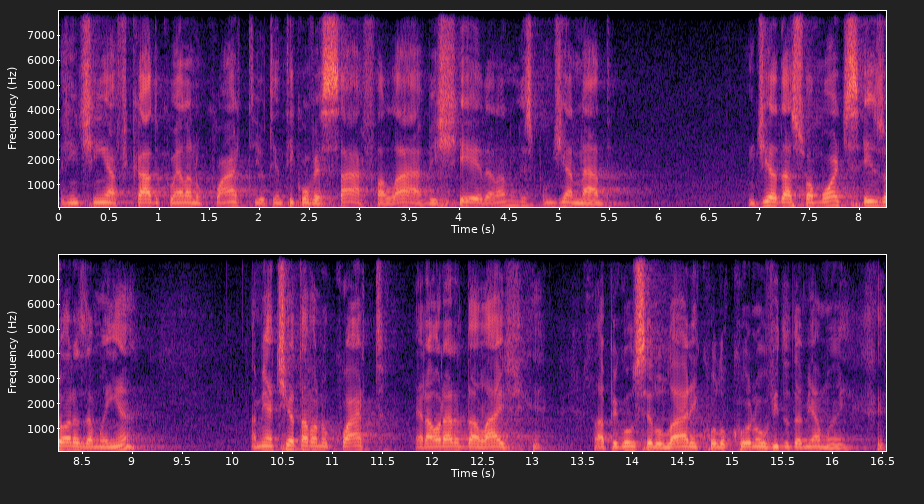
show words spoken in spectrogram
A gente tinha ficado com ela no quarto e eu tentei conversar, falar, mexer, ela não respondia nada. No dia da sua morte, seis horas da manhã, a minha tia estava no quarto, era horário da live. Ela pegou o celular e colocou no ouvido da minha mãe.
